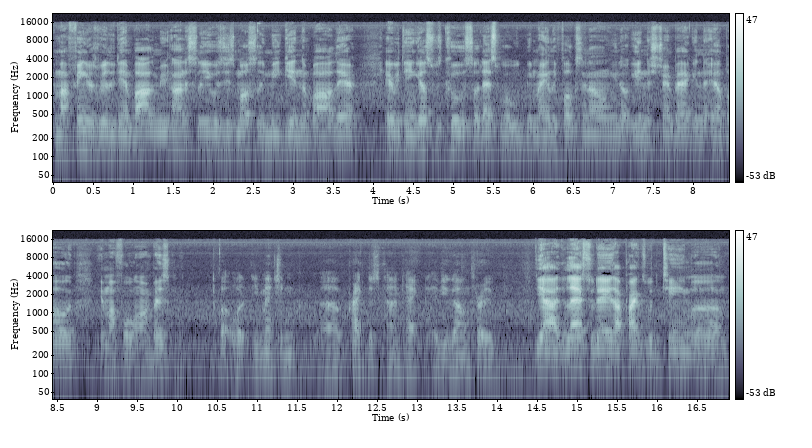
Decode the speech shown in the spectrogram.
and my fingers really didn't bother me. Honestly, it was just mostly me getting the ball there. Everything else was cool, so that's what we've been mainly focusing on. You know, getting the strength back in the elbow and my forearm, basically. What, what you mentioned uh, practice contact. Have you gone through? Yeah, the last two days I practiced with the team. Um,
